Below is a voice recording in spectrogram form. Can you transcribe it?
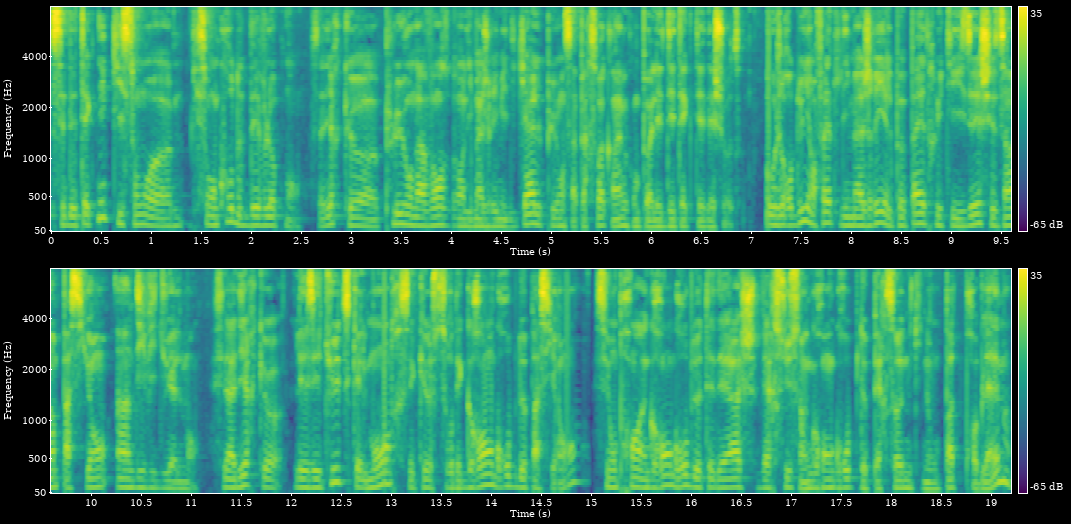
C'est des techniques qui sont euh, qui sont en cours de développement. C'est-à-dire que plus on avance dans l'imagerie médicale, plus on s'aperçoit quand même qu'on peut aller détecter des choses. Aujourd'hui, en fait, l'imagerie, elle peut pas être utilisée chez un patient individuellement. C'est-à-dire que les études, ce qu'elles montrent, c'est que sur des grands groupes de patients, si on prend un grand groupe de TDAH versus un grand groupe de personnes qui n'ont pas de problème,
